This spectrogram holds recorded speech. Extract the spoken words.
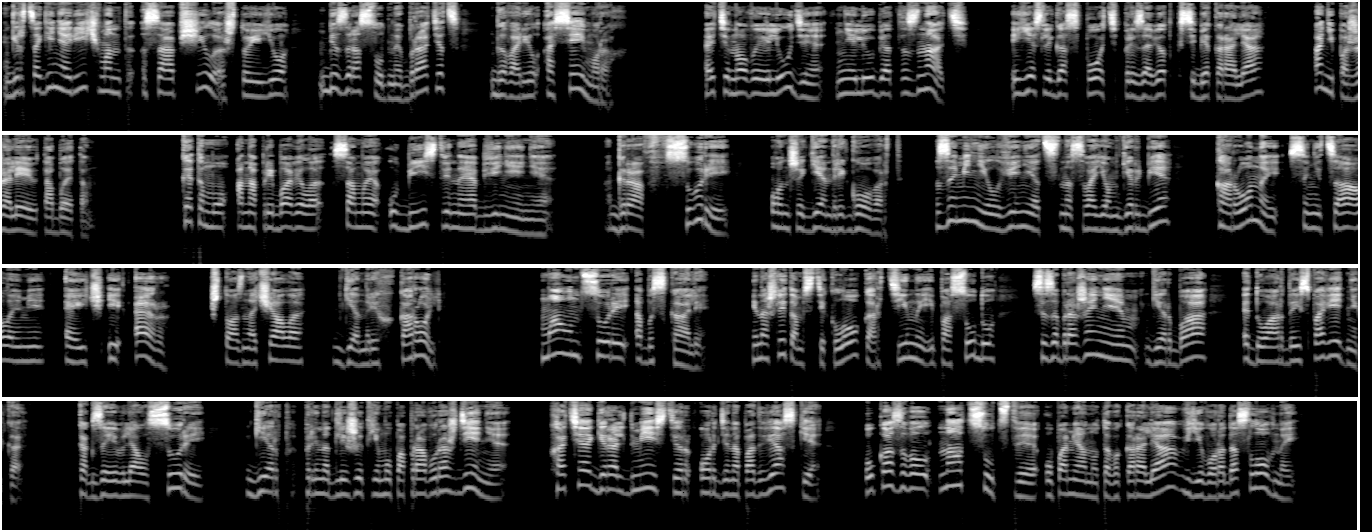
Герцогиня Ричмонд сообщила, что ее безрассудный братец говорил о Сеймурах. Эти новые люди не любят знать, и если Господь призовет к себе короля, они пожалеют об этом. К этому она прибавила самое убийственное обвинение. Граф Сурей, он же Генри Говард, заменил венец на своем гербе короной с инициалами H и R, что означало «Генрих Король». Маунт Сурей обыскали — и нашли там стекло, картины и посуду с изображением герба Эдуарда Исповедника. Как заявлял Сурей, герб принадлежит ему по праву рождения, хотя геральдмейстер Ордена Подвязки указывал на отсутствие упомянутого короля в его родословной.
